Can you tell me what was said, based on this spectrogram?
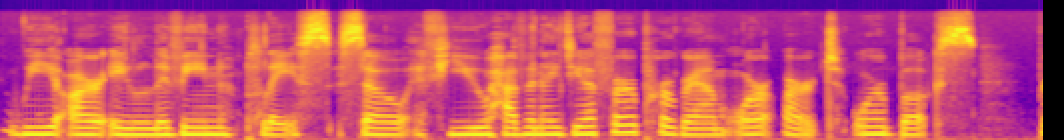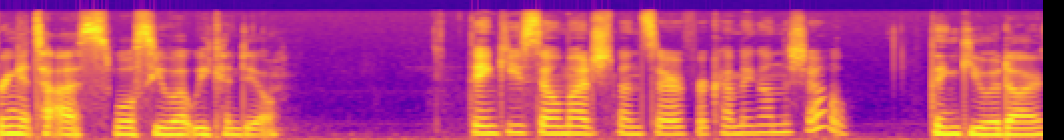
we are a living place. So if you have an idea for a program or art or books, bring it to us. We'll see what we can do. Thank you so much, Spencer, for coming on the show. Thank you, Adar.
